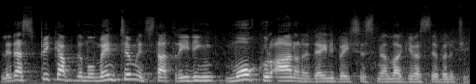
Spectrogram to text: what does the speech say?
let us pick up the momentum and start reading more Quran on a daily basis. May Allah give us the ability.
